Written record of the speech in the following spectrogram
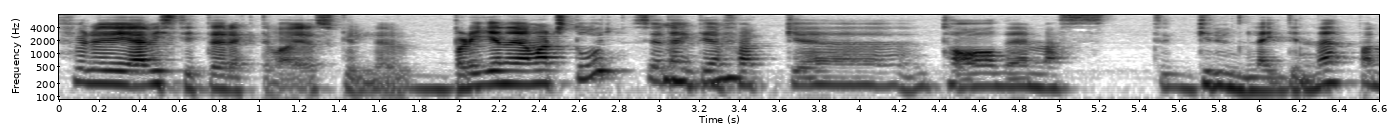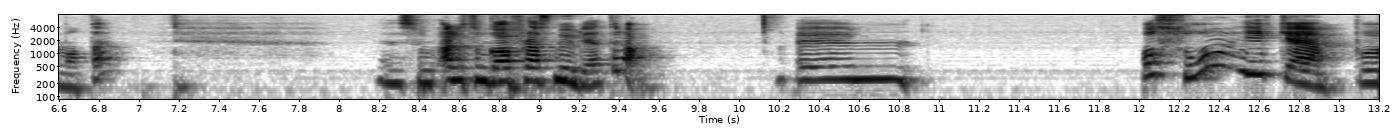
For jeg visste ikke direkte hva jeg skulle bli når jeg ble stor, så jeg tenkte jeg fikk eh, ta det mest grunnleggende, på en måte. Eh, Som, eller som ga flest muligheter, da. Um, og så gikk jeg på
